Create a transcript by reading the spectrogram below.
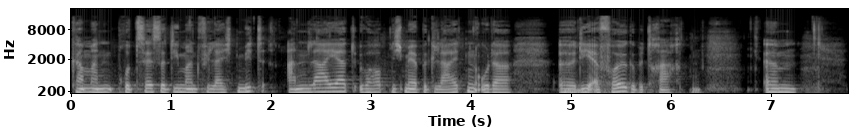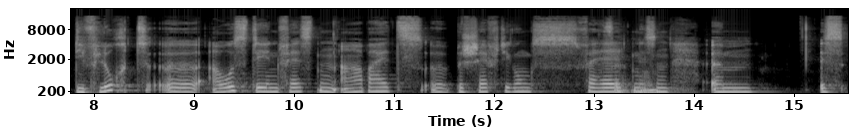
kann man Prozesse, die man vielleicht mit anleiert, überhaupt nicht mehr begleiten oder äh, die mhm. Erfolge betrachten. Ähm, die Flucht äh, aus den festen Arbeitsbeschäftigungsverhältnissen äh, ähm, es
